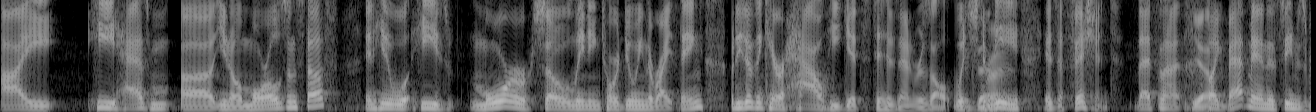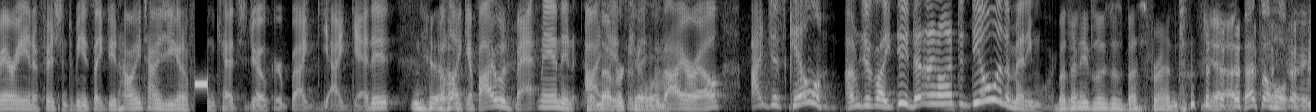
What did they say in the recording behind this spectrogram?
I. He has, uh, you know, morals and stuff, and he will. He's more so leaning toward doing the right thing, but he doesn't care how he gets to his end result, which to me is efficient. That's not Yeah. like Batman. It seems very inefficient to me. It's like, dude, how many times are you gonna fing catch Joker? But I, I get it, but like if I was Batman and I, never kill this is. IRL, I just kill him. I'm just like, dude, then I don't have to deal with him anymore. But then he'd lose his best friend. Yeah, that's a whole thing.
